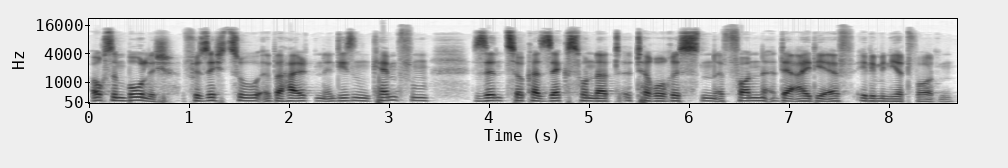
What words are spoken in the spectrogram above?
auch symbolisch für sich zu äh, behalten. In diesen Kämpfen sind ca. 600 Terroristen von der IDF eliminiert worden.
